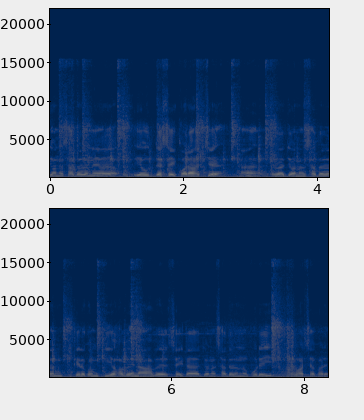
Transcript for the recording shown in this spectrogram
জনসাধারণের এ উদ্দেশ্যেই করা হচ্ছে হ্যাঁ এবার জনসাধারণ কীরকম কী হবে না হবে সেটা জনসাধারণের উপরেই ভরসা করে।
